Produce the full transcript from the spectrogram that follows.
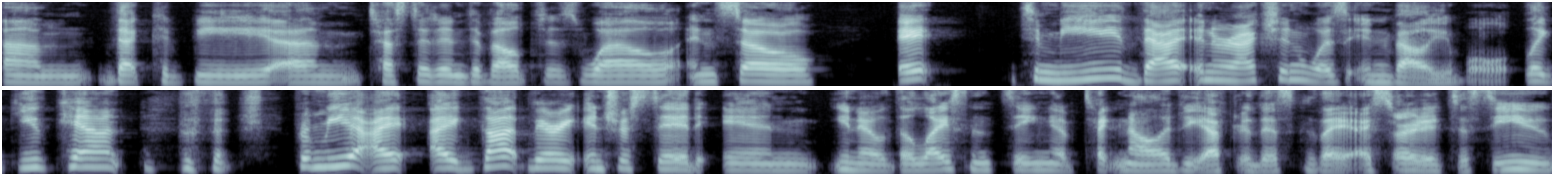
um, that could be um, tested and developed as well. And so it, to me, that interaction was invaluable. Like you can't, for me, I, I got very interested in, you know, the licensing of technology after this because I, I, started to see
